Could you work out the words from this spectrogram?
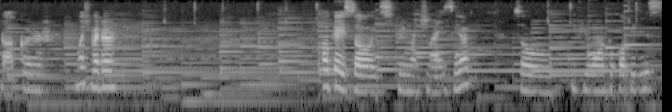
darker much better. Okay so it's pretty much nice here so if you want to copy this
